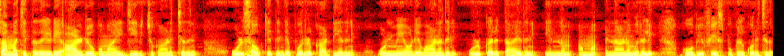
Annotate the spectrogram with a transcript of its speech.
സമചിത്തതയുടെ ആൾരൂപമായി ജീവിച്ചു കാണിച്ചതിന് ഉൾസൗഖ്യത്തിന്റെ പൊരുൾ കാട്ടിയതിന് ഉണ്മയോടെ വാണതിന് ഉൾക്കരുത്തായതിന് എന്നും അമ്മ എന്നാണ് മുരളി ഗോപി ഫേസ്ബുക്കിൽ കുറിച്ചത്.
